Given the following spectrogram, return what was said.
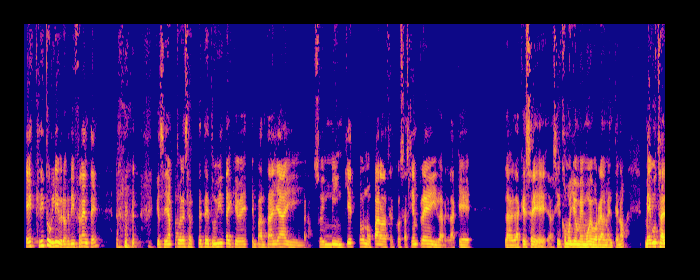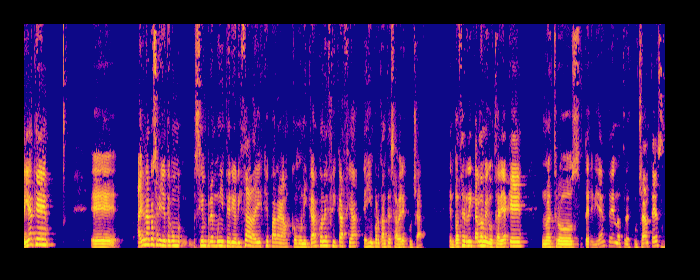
he escrito un libro que es diferente, que se llama Tú eres el frente de tu vida y que ves en pantalla y bueno, soy muy inquieto, no paro de hacer cosas siempre y la verdad que la verdad que así es como yo me muevo realmente, ¿no? Me gustaría que eh, hay una cosa que yo tengo siempre muy interiorizada y es que para comunicar con eficacia es importante saber escuchar. Entonces, Ricardo, me gustaría que nuestros televidentes, nuestros escuchantes,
